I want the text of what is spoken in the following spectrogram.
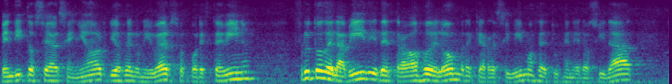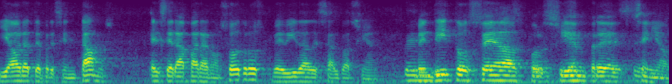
Bendito sea el Señor, Dios del universo, por este vino, fruto de la vida y del trabajo del hombre que recibimos de tu generosidad y ahora te presentamos. Él será para nosotros bebida de salvación. Bendito seas por siempre, Señor.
